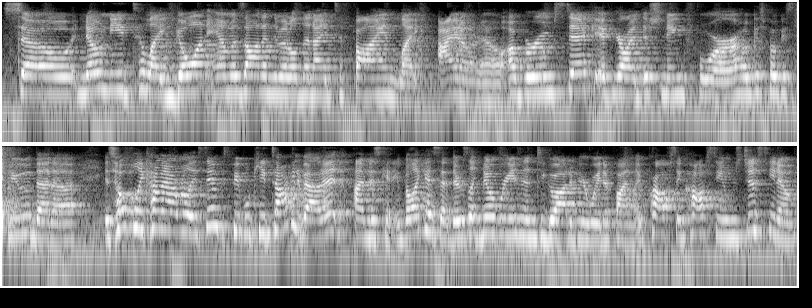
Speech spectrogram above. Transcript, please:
so no need to like go on Amazon in the middle of the night to find like, I don't know, a broomstick if you're auditioning for Hocus Pocus 2 that uh, is hopefully coming out really soon because people keep talking about it. I'm just kidding, but like I said, there's like no reason to go out of your way to find like props and costumes, just, you know,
